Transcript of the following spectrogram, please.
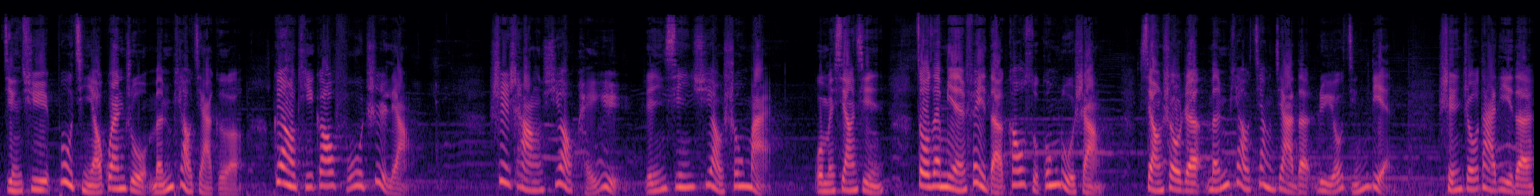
景区不仅要关注门票价格，更要提高服务质量。市场需要培育，人心需要收买。我们相信，走在免费的高速公路上，享受着门票降价的旅游景点，神州大地的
